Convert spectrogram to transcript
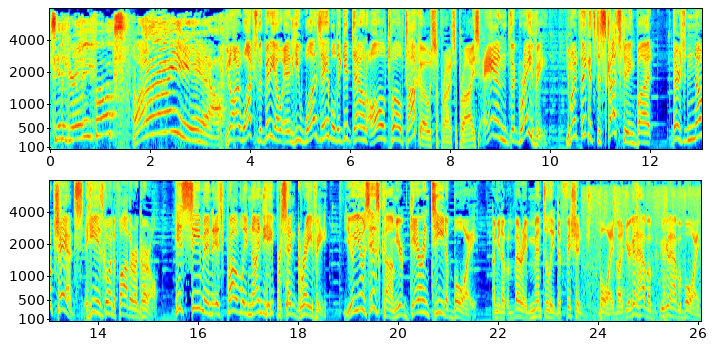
See the gravy, folks? Oh, yeah. You know, I watched the video and he was able to get down all 12 tacos, surprise, surprise, and the gravy. You might think it's disgusting, but there's no chance he is going to father a girl. His semen is probably 98% gravy. You use his cum, you're guaranteed a boy. I mean, a very mentally deficient boy, but you're gonna have a you're gonna have a boy.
